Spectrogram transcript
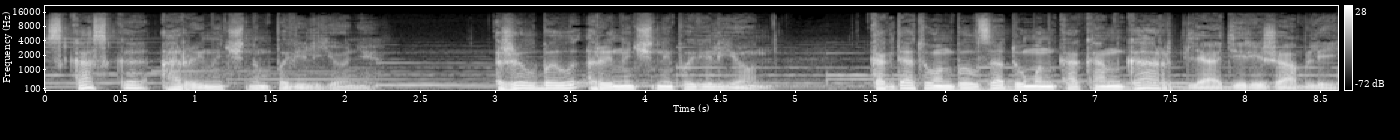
Сказка о рыночном павильоне. Жил-был рыночный павильон. Когда-то он был задуман как ангар для дирижаблей,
